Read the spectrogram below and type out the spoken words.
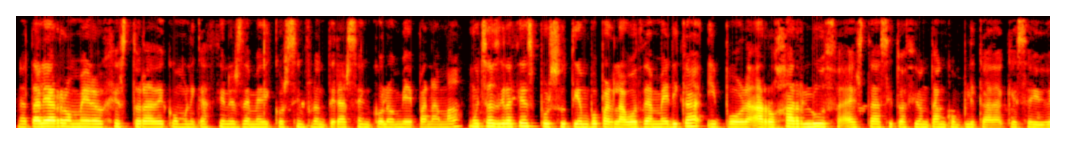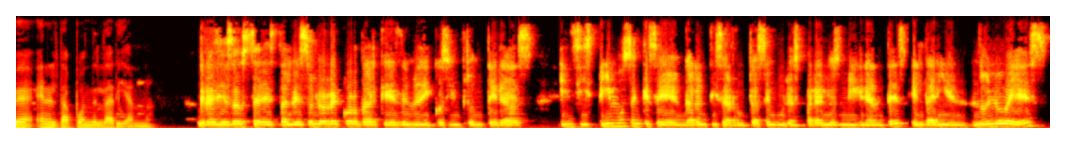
Natalia Romero, gestora de comunicaciones de Médicos Sin Fronteras en Colombia y Panamá, muchas gracias por su tiempo para La Voz de América y por arrojar luz a esta situación tan complicada que se vive en el tapón del Darién. Gracias a ustedes. Tal vez solo recordar que desde Médicos Sin Fronteras insistimos en que se deben garantizar rutas seguras para los migrantes. El Darién no lo es,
